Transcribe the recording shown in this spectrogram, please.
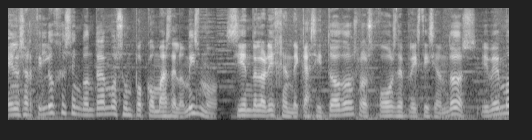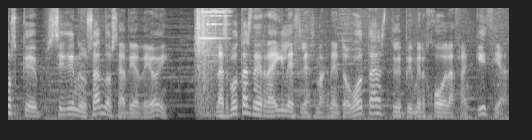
En los artilugios encontramos un poco más de lo mismo, siendo el origen de casi todos los juegos de PlayStation 2, y vemos que siguen usándose a día de hoy. Las botas de raíles y las magnetobotas del primer juego de la franquicia,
